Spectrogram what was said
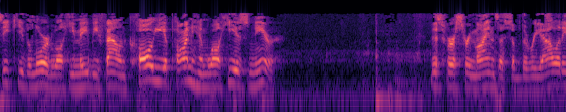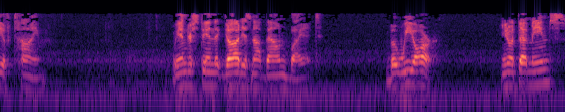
Seek ye the Lord while he may be found, call ye upon him while he is near. This verse reminds us of the reality of time. We understand that God is not bound by it, but we are. You know what that means?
